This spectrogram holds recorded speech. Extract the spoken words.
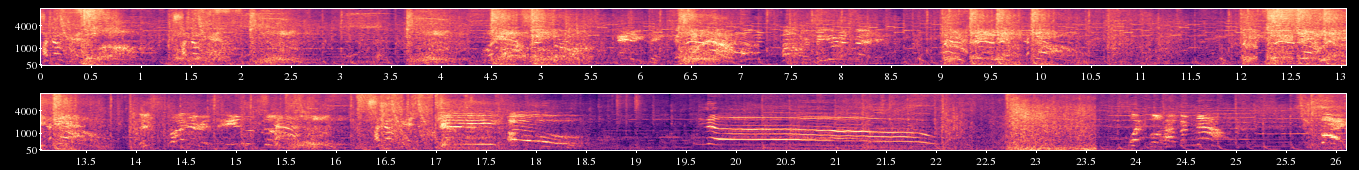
Are on! Anything can happen now! Opponent's power to your advantage! This fighter is in the zone! K.O. Will happen now? Fight!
